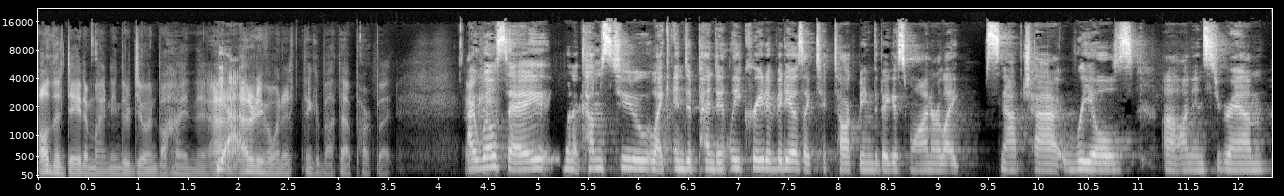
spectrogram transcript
All the data mining they're doing behind there. I, yeah. I don't even want to think about that part, but Okay. I will say when it comes to like independently creative videos, like TikTok being the biggest one, or like Snapchat, Reels uh, on Instagram,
